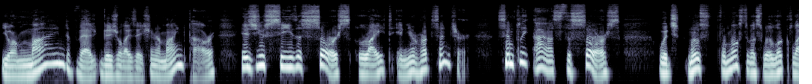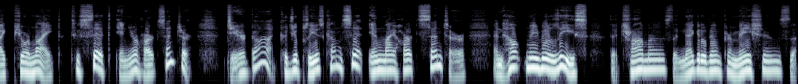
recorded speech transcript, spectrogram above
Your mind visualization or mind power is you see the source light in your heart center. Simply ask the source which most for most of us will look like pure light, to sit in your heart center. Dear God, could you please come sit in my heart center and help me release the traumas, the negative informations, the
